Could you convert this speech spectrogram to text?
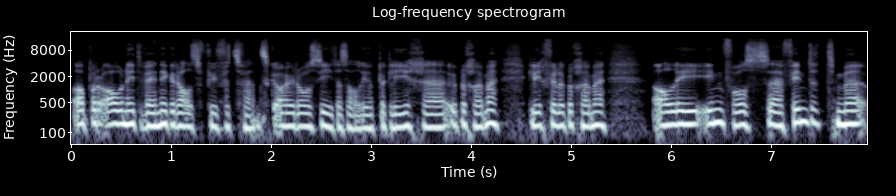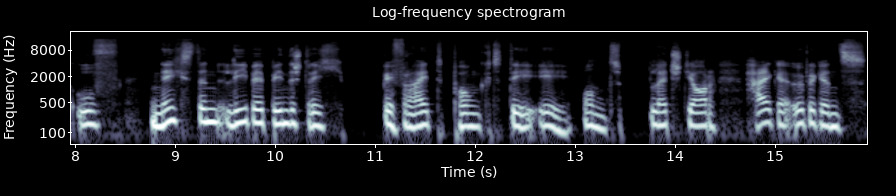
aber auch nicht weniger als 25 Euro sein, dass alle etwa gleich, äh, überkommen, gleich viel bekommen. Alle Infos äh, findet man auf nächstenliebe-befreit.de und letztes Jahr haben übrigens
